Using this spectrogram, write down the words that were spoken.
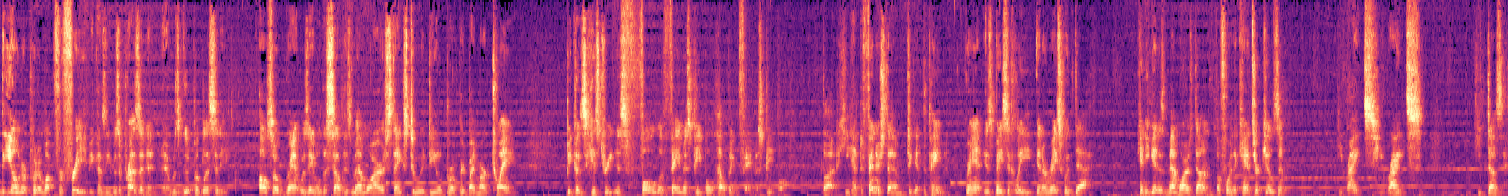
The owner put him up for free because he was a president it was good publicity. Also, Grant was able to sell his memoirs thanks to a deal brokered by Mark Twain. Because history is full of famous people helping famous people. But he had to finish them to get the payment. Grant is basically in a race with death. Can he get his memoirs done before the cancer kills him? He writes, he writes. He does it.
